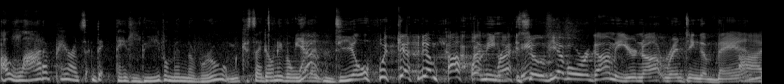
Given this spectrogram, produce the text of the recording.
A lot of parents, they, they leave them in the room because they don't even want to deal with getting them out. I mean, right? so if you have origami, you're not renting a van. Uh,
